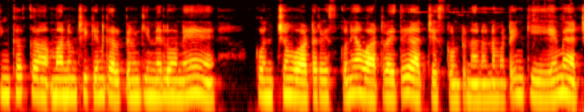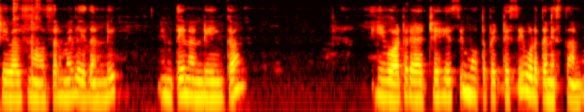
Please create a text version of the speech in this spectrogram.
ఇంకా మనం చికెన్ కలిపిన గిన్నెలోనే కొంచెం వాటర్ వేసుకొని ఆ వాటర్ అయితే యాడ్ చేసుకుంటున్నాను అన్నమాట. ఇంకేం యాడ్ చేయవలసిన అవసరమే లేదండి. ఇంతేనండి ఇంకా. ఈ వాటర్ యాడ్ చేసేసి మూత పెట్టేసి ఉడకనిస్తాను.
